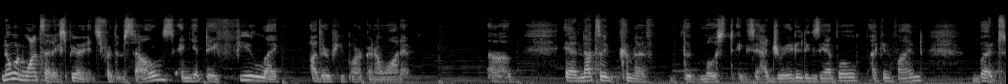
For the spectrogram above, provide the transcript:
No one wants that experience for themselves, and yet they feel like other people are going to want it. Uh, and that's a kind of the most exaggerated example I can find, but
